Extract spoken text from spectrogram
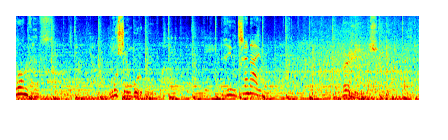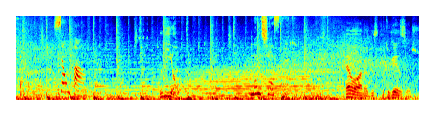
Londres, Luxemburgo. Rio de Janeiro, Paris. São Paulo, Lyon. Manchester, A hora dos portugueses.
